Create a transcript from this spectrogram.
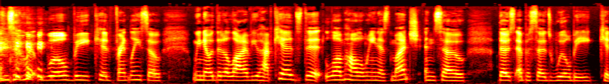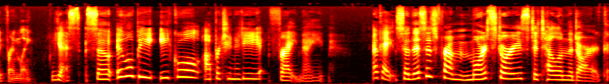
And so it will be kid friendly. So we know that a lot of you have kids that love Halloween as much. And so those episodes will be kid friendly. Yes, so it will be equal opportunity Fright Night. Okay, so this is from More Stories to Tell in the Dark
